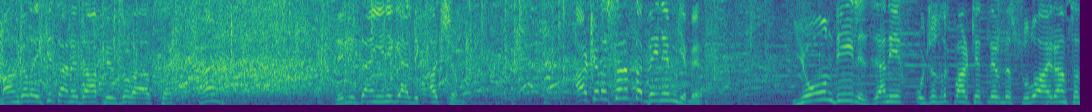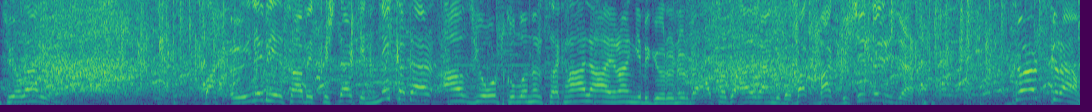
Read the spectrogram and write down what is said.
mangala iki tane daha pirzola atsak. Ha? Denizden yeni geldik açım. Arkadaşlarım da benim gibi. Yoğun değiliz. Yani ucuzluk marketlerinde sulu ayran satıyorlar ya. Bak öyle bir hesap etmişler ki ne kadar az yoğurt kullanırsak hala ayran gibi görünür ve tadı ayran gibi. Bak bak bir şey söyleyeceğim. 4 gram.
